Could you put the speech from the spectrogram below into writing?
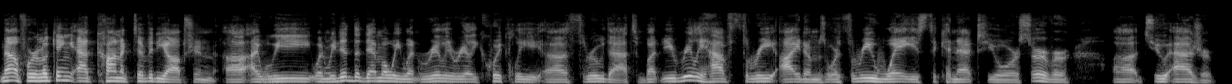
Now, if we're looking at connectivity option, uh, I we when we did the demo, we went really really quickly uh, through that. But you really have three items or three ways to connect your server uh, to Azure.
